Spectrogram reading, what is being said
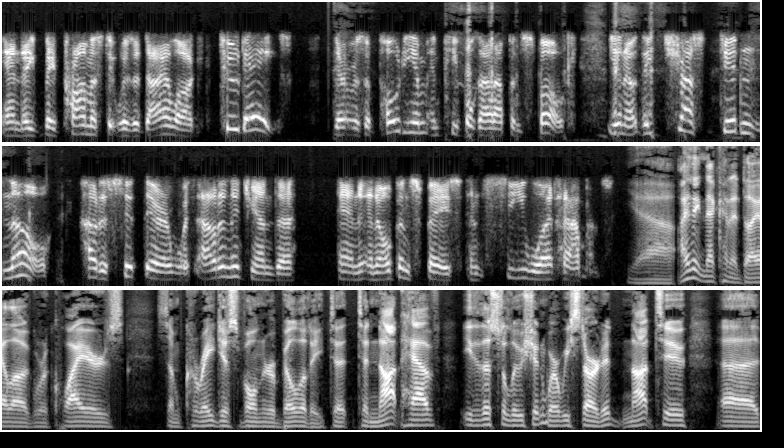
and they they promised it was a dialogue. Two days. There was a podium and people got up and spoke. You know, they just didn't know how to sit there without an agenda and an open space and see what happens. Yeah, I think that kind of dialogue requires some courageous vulnerability to to not have either the solution where we started, not to uh,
